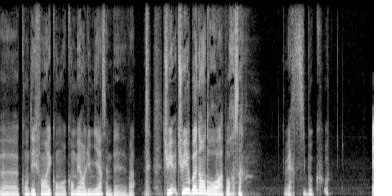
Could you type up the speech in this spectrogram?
euh, qu'on défend et qu'on qu'on met en lumière. Ça me fait, voilà. tu, es, tu es au bon endroit pour ça. Merci beaucoup.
